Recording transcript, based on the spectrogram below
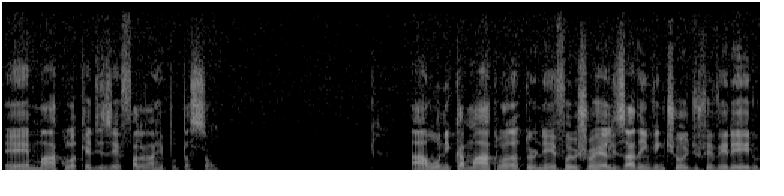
É, mácula quer dizer falha na reputação. A única mácula da turnê foi o show realizado em 28 de fevereiro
